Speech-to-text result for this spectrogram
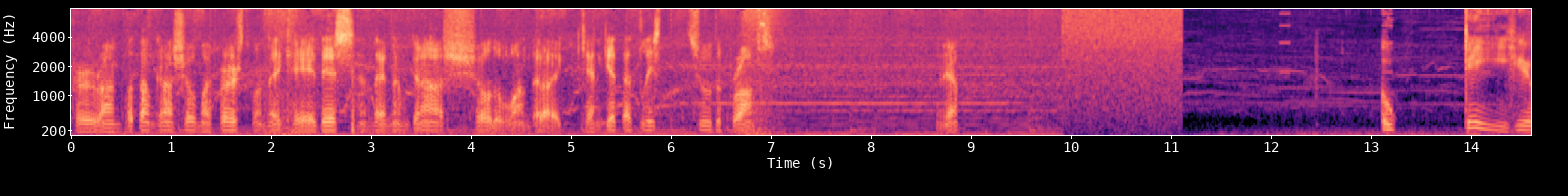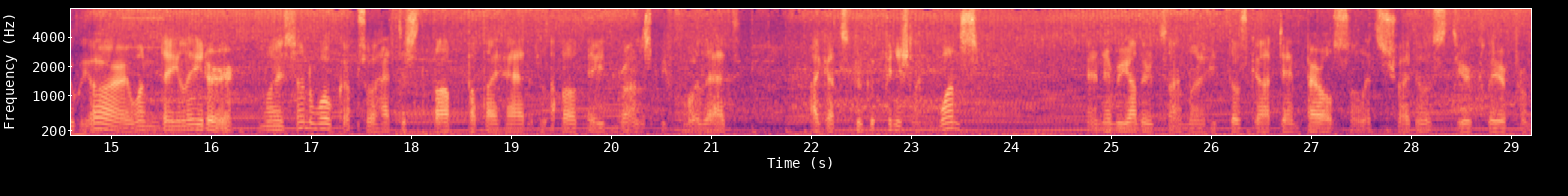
per run, but I'm gonna show my first one, aka this, and then I'm gonna show the one that I can get at least to the bronze. Yeah. Okay, here we are, one day later. My son woke up, so I had to stop, but I had about 8 runs before that. I got to the finish line once, and every other time I hit those goddamn barrels, so let's try to steer clear from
